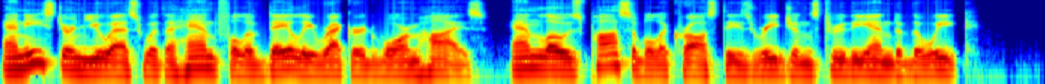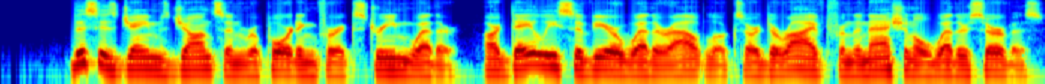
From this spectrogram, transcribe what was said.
and eastern U.S. with a handful of daily record warm highs and lows possible across these regions through the end of the week. This is James Johnson reporting for Extreme Weather. Our daily severe weather outlooks are derived from the National Weather Service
